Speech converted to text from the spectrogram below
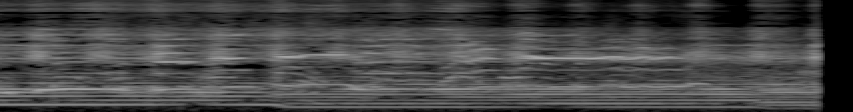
Yeah.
